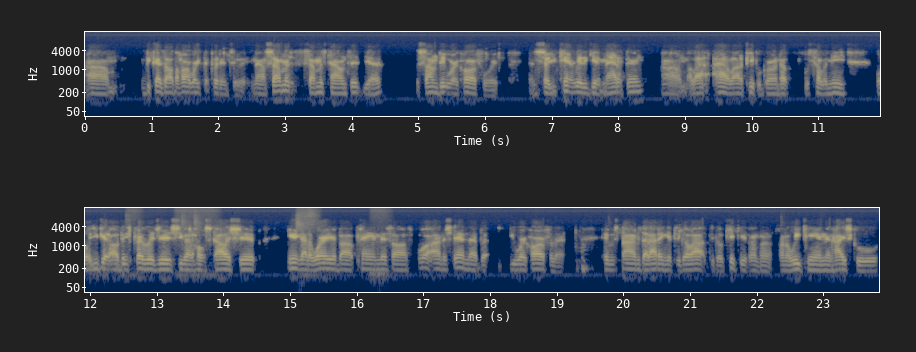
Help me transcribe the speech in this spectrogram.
um, because all the hard work they put into it. Now some are some is talented, yeah, but some do work hard for it, and so you can't really get mad at them. Um, a lot, I had a lot of people growing up was telling me, well, you get all these privileges, you got a whole scholarship, you ain't got to worry about paying this off. Well, I understand that, but you work hard for that. It was times that I didn't get to go out to go kick it on a on a weekend in high school,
